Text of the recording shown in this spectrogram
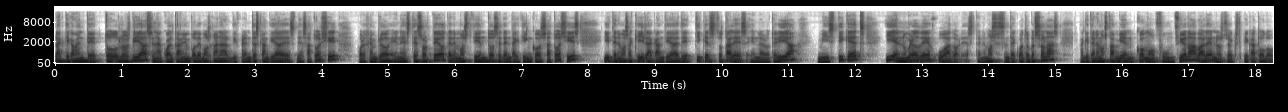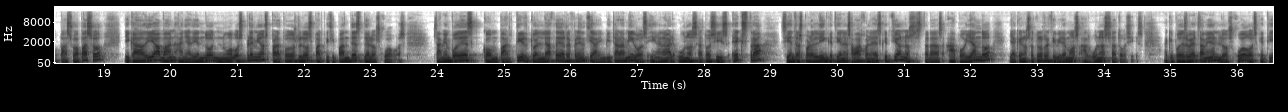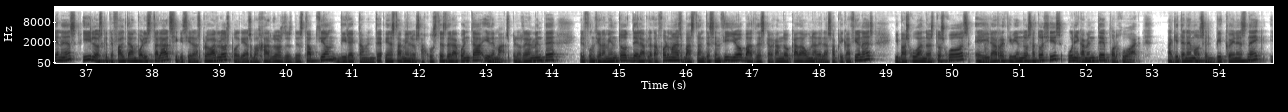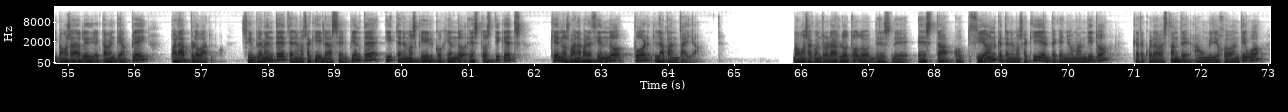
prácticamente todos los días, en la cual también podemos ganar diferentes cantidades de Satoshi. Por ejemplo, en este sorteo tenemos 175 Satoshis y tenemos aquí la cantidad de tickets totales en la lotería mis tickets y el número de jugadores. Tenemos 64 personas. Aquí tenemos también cómo funciona, ¿vale? Nos lo explica todo paso a paso y cada día van añadiendo nuevos premios para todos los participantes de los juegos. También puedes compartir tu enlace de referencia, invitar amigos y ganar unos satoshis extra. Si entras por el link que tienes abajo en la descripción, nos estarás apoyando, ya que nosotros recibiremos algunos satoshis. Aquí puedes ver también los juegos que tienes y los que te faltan por instalar. Si quisieras probarlos, podrías bajarlos desde esta opción directamente. Tienes también los ajustes de la cuenta y demás, pero realmente el funcionamiento de la plataforma es bastante sencillo, vas descargando cada una de las aplicaciones y vas jugando a estos juegos e irás recibiendo satoshis únicamente por jugar. Aquí tenemos el Bitcoin Snake y vamos a darle directamente a Play para probarlo. Simplemente tenemos aquí la serpiente y tenemos que ir cogiendo estos tickets que nos van apareciendo por la pantalla. Vamos a controlarlo todo desde esta opción que tenemos aquí, el pequeño mandito que recuerda bastante a un videojuego antiguo.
